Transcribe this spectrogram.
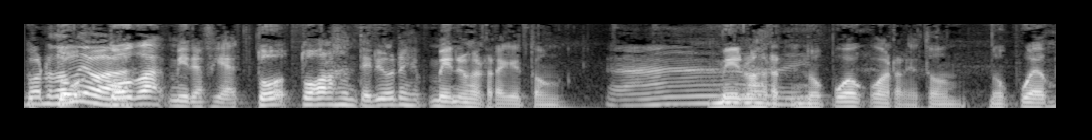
¿Por To- dónde va? toda- mira, fíjate, to- todas las anteriores menos el reggaetón. Ah, Menos el- no puedo con el reggaetón, no puedo No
